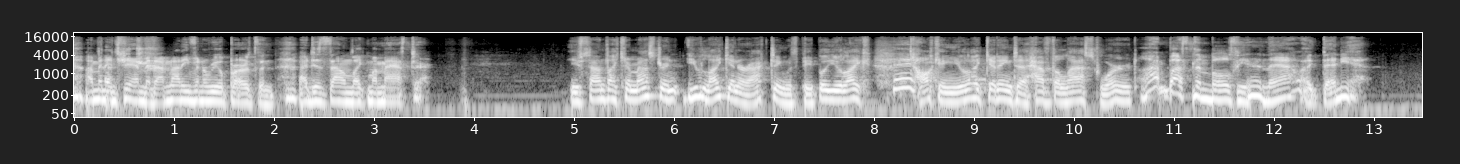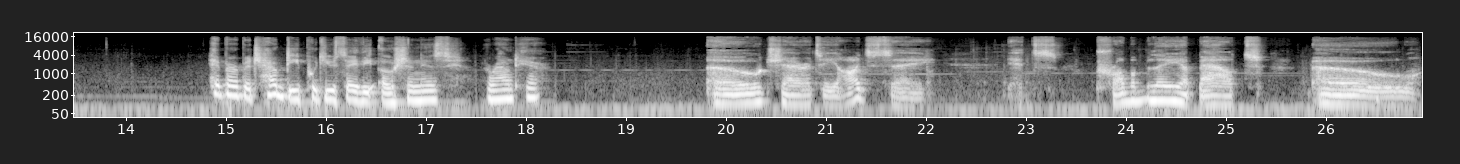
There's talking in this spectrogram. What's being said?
I'm an enchantment. I'm not even a real person. I just sound like my master. You sound like your master, and you like interacting with people. You like eh. talking. You like getting to have the last word. I'm busting balls here and there, like then, yeah. Hey, Burbage, how deep would you say the ocean is around here? Oh, Charity, I'd say it's probably about, oh,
